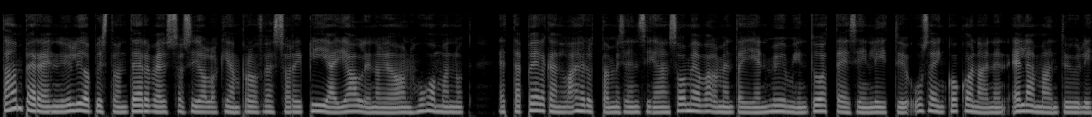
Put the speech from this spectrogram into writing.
Tampereen yliopiston terveyssosiologian professori Pia Jallinoja on huomannut, että pelkän laihduttamisen sijaan somevalmentajien myymiin tuotteisiin liittyy usein kokonainen elämäntyyli,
